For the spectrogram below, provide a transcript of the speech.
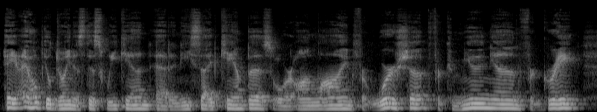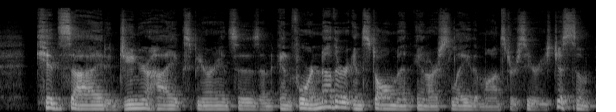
hey, I hope you'll join us this weekend at an Eastside campus or online for worship, for communion, for great kids side and junior high experiences, and, and for another installment in our Slay the Monster series. Just some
